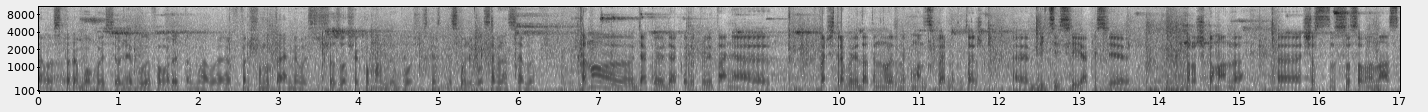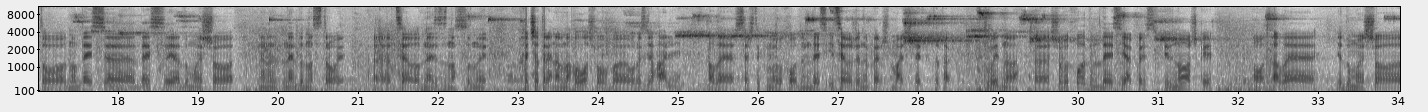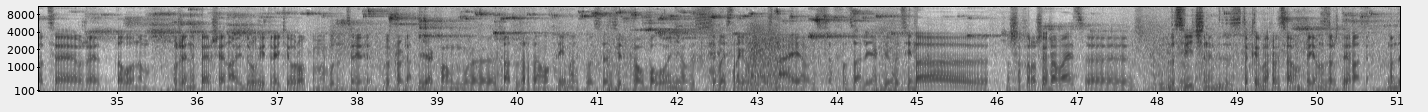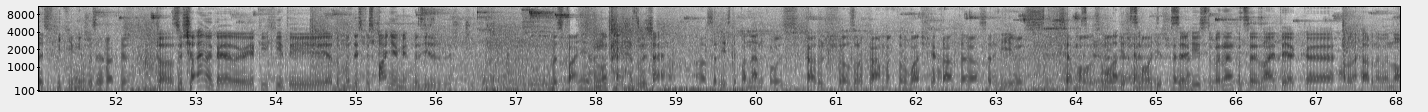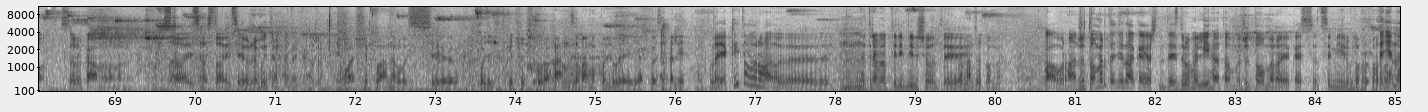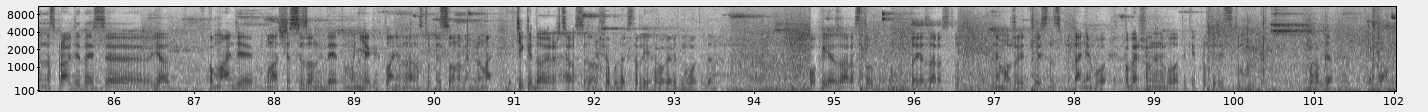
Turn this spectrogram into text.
З перемогою сьогодні були фаворитами, але в першому таймі ось що з вашою командою було щось не, схоже було саме на себе. Та ну дякую, дякую за привітання. Е, Перше, треба віддати належну команду супернику, теж бійцівській бійцівські якості, хороша команда. Е, Що стосовно нас, то ну десь, е, десь я думаю, що не, не до настрою. Е, Це одне з основних. Хоча тренер наголошував у роздягальні, але все ж таки ми виходимо десь. І це вже не перший матч, як то так видно, що виходимо десь якось півножки. От, але я думаю, що це вже дало нам вже не перший, а навіть другий, третій урок, і ми будемо це виправляти. Як вам грати з Артемом Хріменко? Це зірка оболоні, ось весь район його знає, ось це в як його оцінити? Та ну що, хороший гравець, е, досвідчений, з такими гравцями приємно завжди грати. Ну десь в хіті міг би зіграти. Та звичайно, який хіт. І я думаю, десь в Іспанію міг би з'їздити. В Іспанії? Ну так, звичайно. Сергій Степаненко ось кажуть, що з роками то важче грати, а Сергій ось все мол- все молодіше і молодіше. Сергій Степаненко це знаєте, як е, гарне, гарне вино. З роками воно настоїться, настоїться і вже витримка така вже. Ваші плани, ось е, ходять чутки, що ураган за вами полює, як ви взагалі Та який там ураган? Е, Не треба перебільшувати. Ураган Житомир. А, ураган Житомир тоді так, звісно. Десь друга ліга там Житомира якась це рівень. Ну, Та ні, насправді десь я команді, у нас ще сезон йде, тому ніяких планів на наступний сезон у мене немає. Тільки доіграш цього сезону. Якщо буде екстраліга, ви відмовите, так? Да? Поки я зараз тут, то я зараз тут. Не можу відповісти на це питання, бо, по-перше, в мене не було таких пропозицій, тому вам дякую. як вам.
